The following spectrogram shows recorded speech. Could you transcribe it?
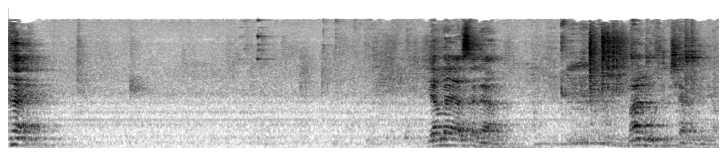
هاي يلا يا سلام. ما ناخذ شاهد اليوم.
